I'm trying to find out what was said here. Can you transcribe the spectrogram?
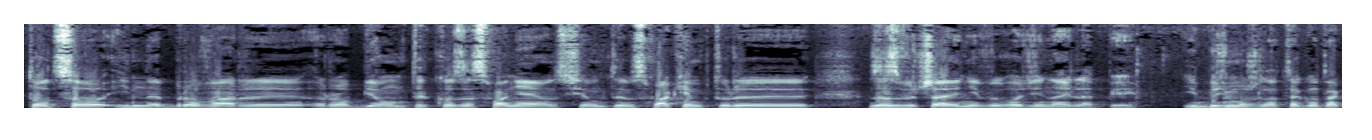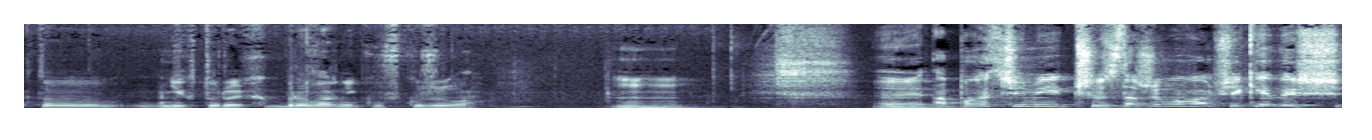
to, co inne browary robią, tylko zasłaniając się tym smakiem, który zazwyczaj nie wychodzi najlepiej. I być może dlatego tak to niektórych browarników wkurzyło. Mhm. E, a powiedzcie mi, czy zdarzyło wam się kiedyś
